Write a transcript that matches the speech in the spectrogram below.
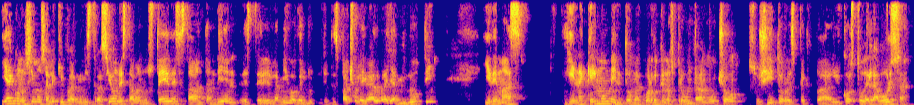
Ya conocimos al equipo de administración, estaban ustedes, estaban también este, el amigo del, del despacho legal, Brian Minuti, y demás y en aquel momento me acuerdo que nos preguntaba mucho Sushito respecto al costo de la bolsa.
